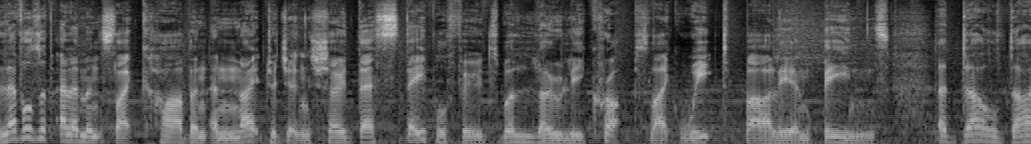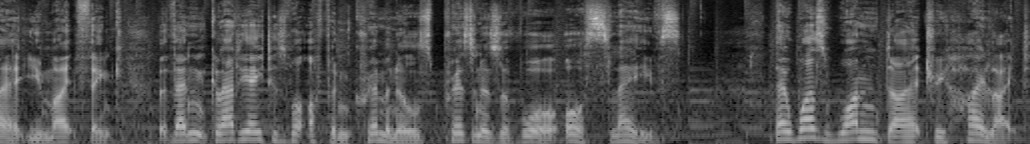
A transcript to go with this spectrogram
Levels of elements like carbon and nitrogen showed their staple foods were lowly crops like wheat, barley, and beans. A dull diet, you might think, but then gladiators were often criminals, prisoners of war, or slaves. There was one dietary highlight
